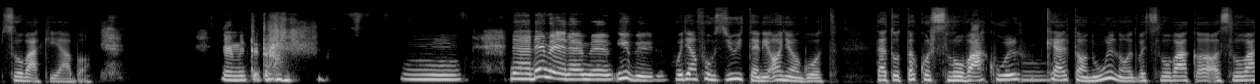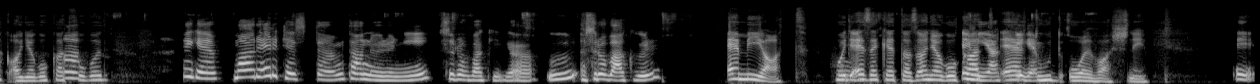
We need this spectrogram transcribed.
Szlovákiába? Nem tudom. Mm, De remélem jövő. Hogyan fogsz gyűjteni anyagot? Tehát ott akkor szlovákul Mm. kell tanulnod, vagy szlovák, a, a szlovák anyagokat Ah. fogod? Igen, már elkezdtem tanulni szlovákiául, szlovákul. Emiatt, hogy Mm. ezeket az anyagokat Emiatt, el igen. tud olvasni. É-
